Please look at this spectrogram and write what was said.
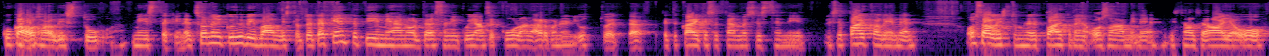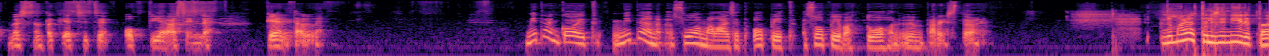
kuka osallistuu mistäkin. Et se oli niin kuin hyvin valmisteltu. Tämä kenttätiimihän oli tässä niin kuin ihan se kullanarvoinen juttu, että, että kaikessa tämmöisessä niin, niin se paikallinen osallistuminen, paikallinen osaaminen, niin se on se A ja O myös sen takia, että sitten se oppi jää sinne kentälle. Miten koit, miten suomalaiset opit sopivat tuohon ympäristöön? No mä ajattelisin niin, että,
